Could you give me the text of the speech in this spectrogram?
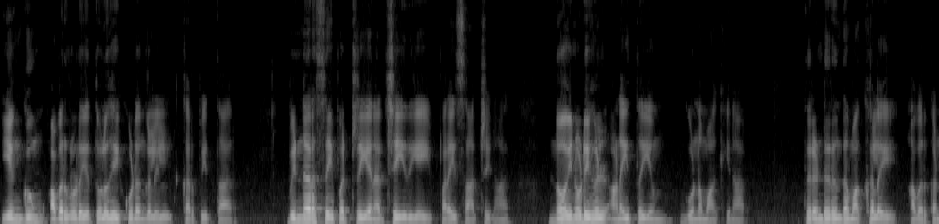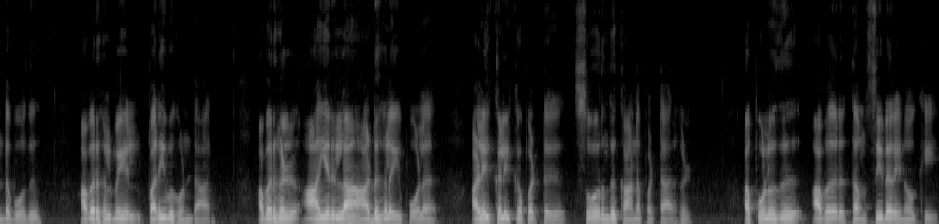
எங்கும் அவர்களுடைய தொழுகை கூடங்களில் கற்பித்தார். விண்ணரசை பற்றிய நற்செய்தியை பறைசாற்றினார். நோய் நொடிகள் அனைத்தையும் குணமாக்கினார். திரண்டிருந்த மக்களை அவர் கண்டபோது அவர்கள் மேல் பரிவு கொண்டார். அவர்கள் ஆயரில்லா ஆடுகளைப் போல அலைக்கழிக்கப்பட்டு சோர்ந்து காணப்பட்டார்கள். அப்பொழுது அவர் தம் சீடரை நோக்கி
